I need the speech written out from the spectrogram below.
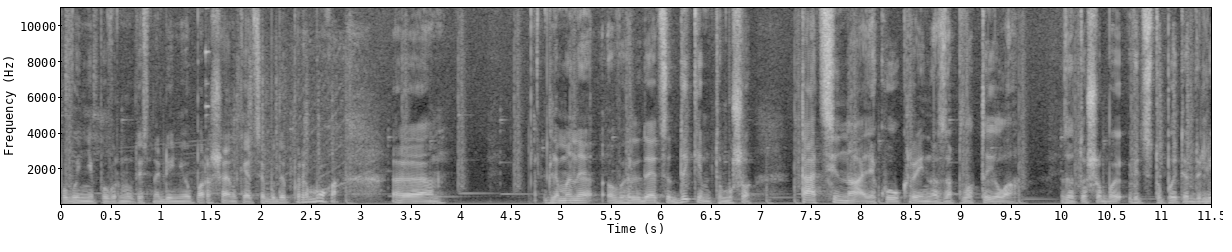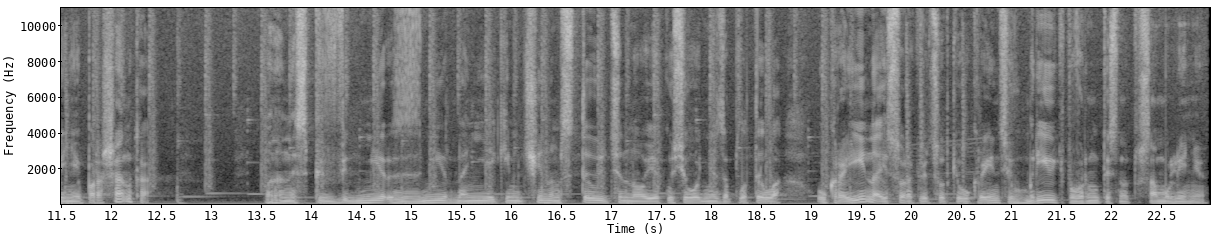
повинні повернутися на лінію Порошенка, і це буде перемога. Е, для мене виглядає це диким, тому що та ціна, яку Україна заплатила за те, щоб відступити до лінії Порошенка, вона не співвідмірна ніяким чином з тою ціною, яку сьогодні заплатила Україна, і 40% українців мріють повернутися на ту саму лінію.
